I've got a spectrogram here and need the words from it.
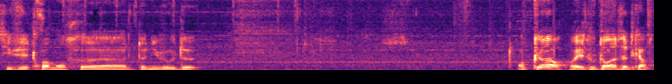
Si j'ai trois monstres euh, de niveau 2. Encore Elle tout le temps cette carte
